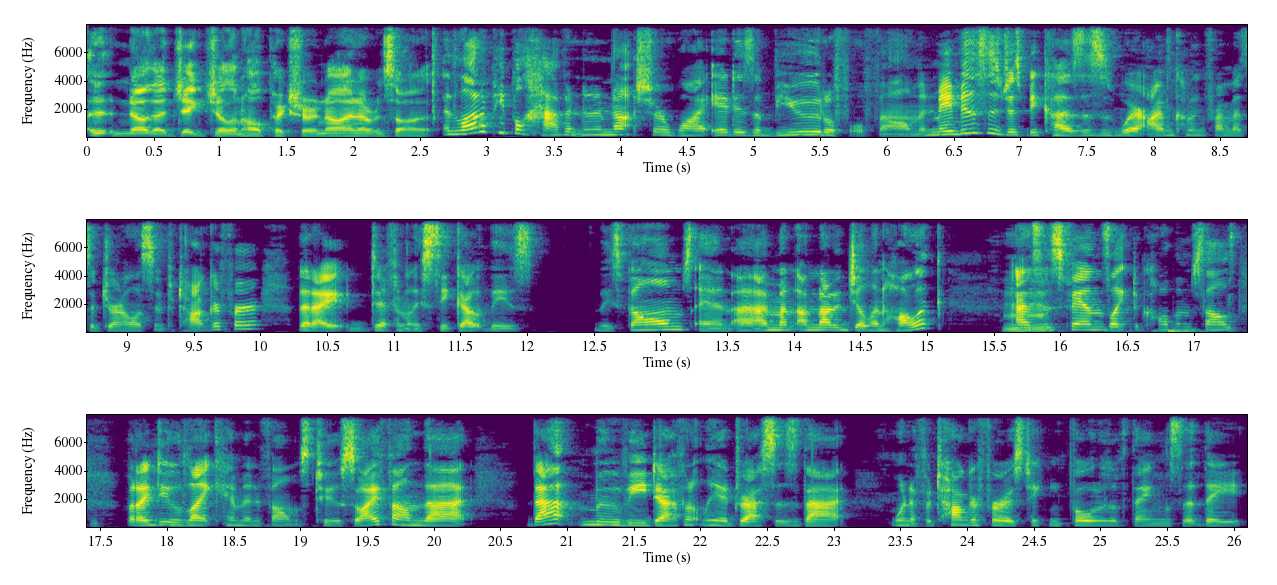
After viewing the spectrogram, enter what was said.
Uh, No, that Jake Gyllenhaal picture. No, I never saw it. A lot of people haven't, and I'm not sure why. It is a beautiful film. And maybe this is just because this is where I'm coming from as a journalist and photographer that I definitely seek out these these films, and I, I'm I'm not a Gyllenhaalic, as his fans like to call themselves, but I do like him in films too. So I found that that movie definitely addresses that when a photographer is taking photos of things that they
